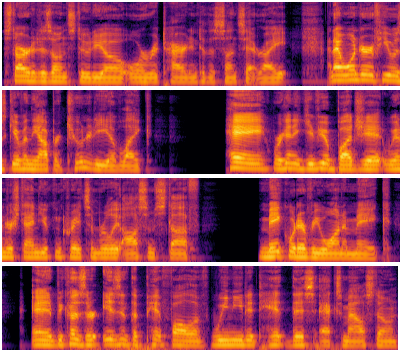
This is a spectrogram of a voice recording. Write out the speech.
started his own studio, or retired into the sunset, right? And I wonder if he was given the opportunity of like, hey, we're going to give you a budget. We understand you can create some really awesome stuff. Make whatever you want to make. And because there isn't the pitfall of we need it to hit this X milestone,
